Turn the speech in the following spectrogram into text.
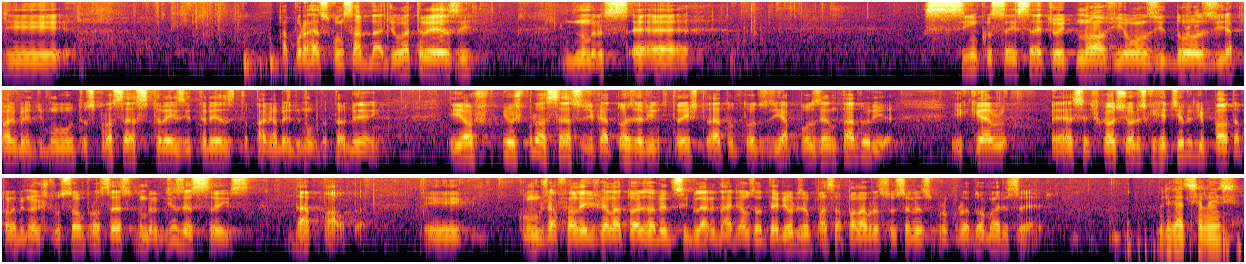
de apura responsabilidade de 1 a 13, números é, 5, 6, 7, 8, 9, 11 e 12 é pagamento de multas, processos 3 e 13 é pagamento de multa também. E, aos- e os processos de 14 a 23 tratam todos de aposentadoria. E quero eh, certificar aos senhores que retiro de pauta para a minha instrução processo número 16 da pauta. E, como já falei de relatórios havendo similaridade aos anteriores, eu passo a palavra à sua excelência o procurador Mário Sérgio. Obrigado, excelência.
